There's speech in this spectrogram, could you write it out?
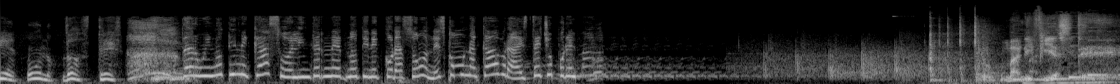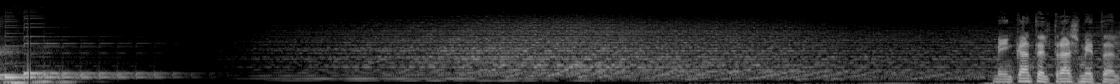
Bien, uno, dos, tres. Darwin no tiene caso. El Internet no tiene corazón. Es como una cabra. Está hecho por el mal. Manifieste. Me encanta el trash metal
